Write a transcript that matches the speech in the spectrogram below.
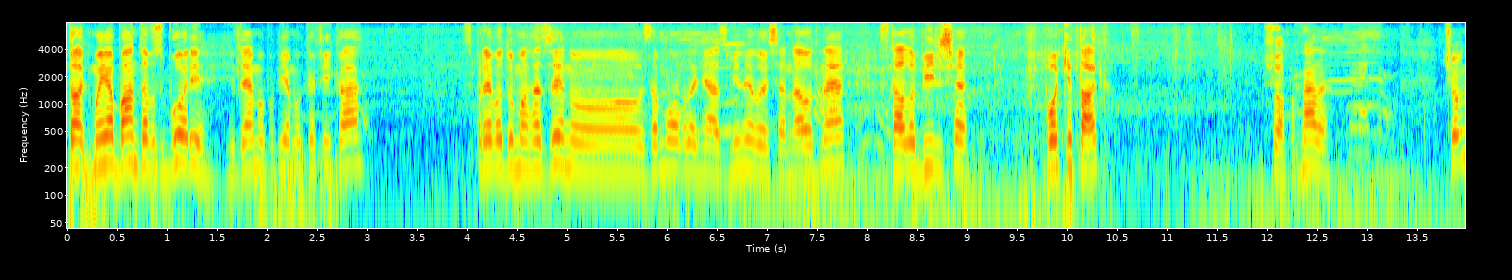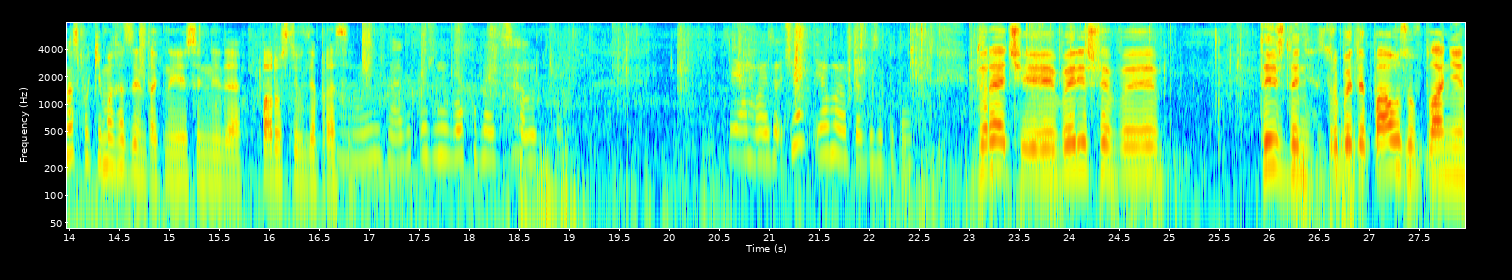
Так, моя банда в зборі. Йдемо, поп'ємо кофійка. З приводу магазину замовлення змінилося на одне, стало більше. Поки так. Що, погнали? Чого в нас поки магазин так не сильно йде? Пару слів для преси. Ну, не знаю, ти кожен блок одне і саме. Це я маю за- Чи я маю в тебе запитати? До речі, вирішив е, тиждень зробити паузу в плані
